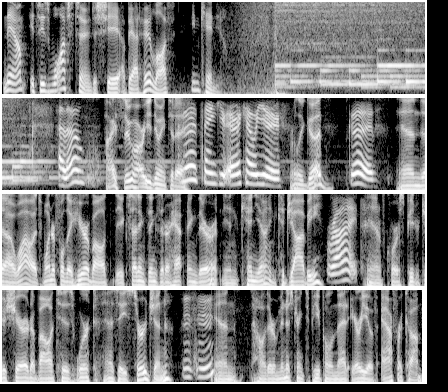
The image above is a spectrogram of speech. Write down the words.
Now, it's his wife's turn to share about her life in Kenya. Hello. Hi, Sue. How are you doing today? Good, thank you. Eric, how are you? Really good. Good. And uh, wow, it's wonderful to hear about the exciting things that are happening there in Kenya, in Kijabe. Right. And of course, Peter just shared about his work as a surgeon and how they're ministering to people in that area of Africa.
